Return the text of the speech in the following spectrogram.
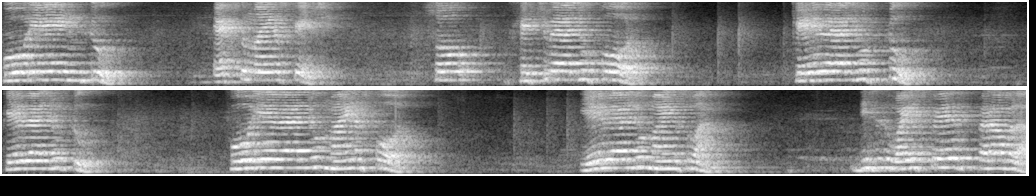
4a into x minus h. So h value 4, k value 2, k value 2, 4a value minus 4, a value minus 1. This is y square parabola.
